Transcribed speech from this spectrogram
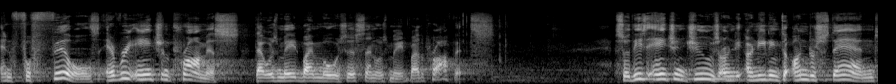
and fulfills every ancient promise that was made by Moses and was made by the prophets. So these ancient Jews are, are needing to understand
